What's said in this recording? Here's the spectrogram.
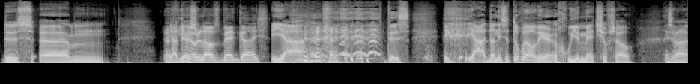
Dus En ja, Vino there's- loves bad guys. ja. dus ik, ja, dan is het toch wel weer een goede match of zo. Is waar.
